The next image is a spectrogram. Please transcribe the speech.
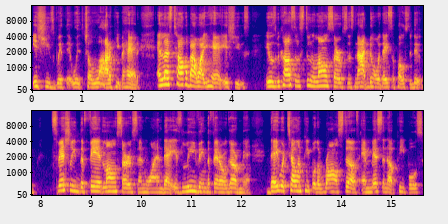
issues with it, which a lot of people had. And let's talk about why you had issues. It was because of the student loan services not doing what they're supposed to do especially the Fed loan servicing one that is leaving the federal government. They were telling people the wrong stuff and messing up people's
